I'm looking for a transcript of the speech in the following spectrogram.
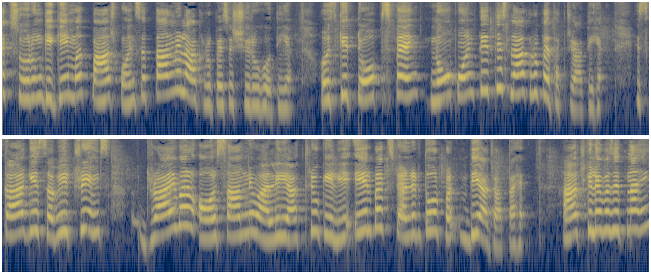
एक्स शोरूम की कीमत पाँच पॉइंट सत्तानवे लाख रुपए से शुरू होती है और इसकी टॉप स्पेंग नौ पॉइंट तैतीस लाख रुपए तक जाती है। इस कार के सभी ट्रिम्स ड्राइवर और सामने वाले यात्रियों के लिए एयरबैग स्टैंडर्ड तौर पर दिया जाता है। आज के लिए बस इतना ही।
